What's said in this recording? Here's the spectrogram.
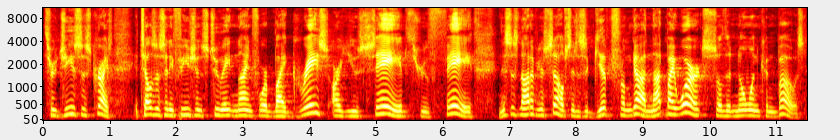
through Jesus Christ. It tells us in Ephesians 2 8 and 9, For by grace are you saved through faith. And this is not of yourselves, it is a gift from God, not by works, so that no one can boast.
